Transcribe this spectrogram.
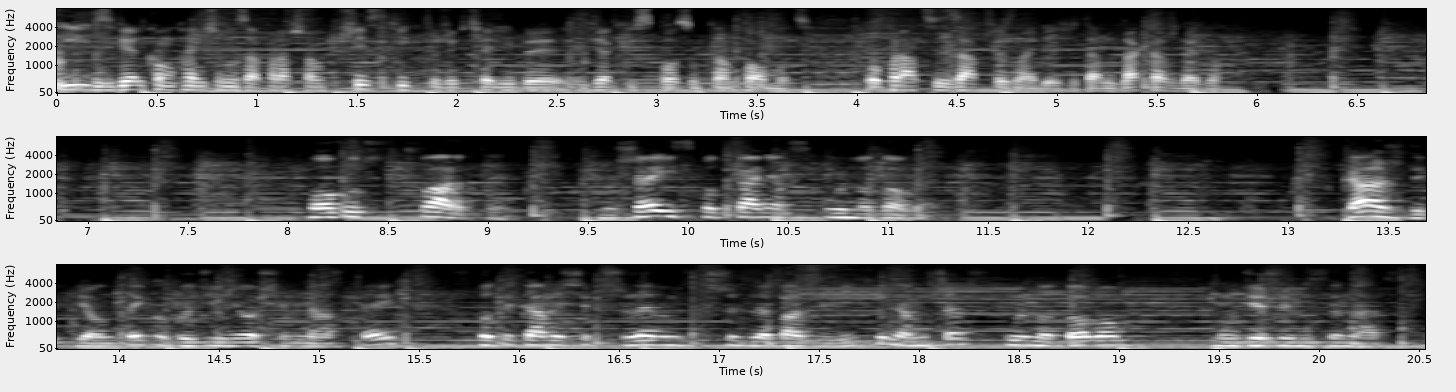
i z wielką chęcią zapraszam wszystkich, którzy chcieliby w jakiś sposób nam pomóc, bo pracy zawsze znajdzie się tam dla każdego. Powód czwarty. Msze i spotkania wspólnotowe. Każdy piątek o godzinie 18 spotykamy się przy lewym skrzydle Bazyliki na mszę wspólnotową Młodzieży Misjonarskiej.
